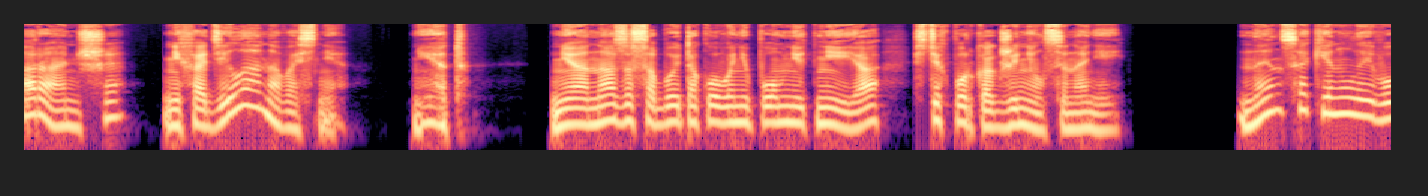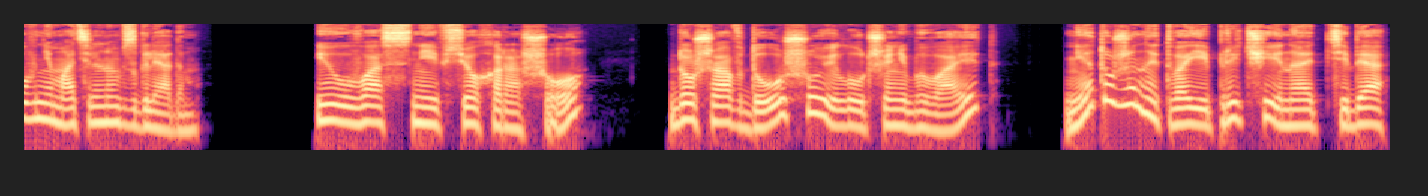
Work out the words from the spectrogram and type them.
А раньше не ходила она во сне? Нет. Ни она за собой такого не помнит, ни я, с тех пор, как женился на ней. Нэнс окинула его внимательным взглядом. «И у вас с ней все хорошо? Душа в душу и лучше не бывает? Нет у жены твоей причины от тебя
